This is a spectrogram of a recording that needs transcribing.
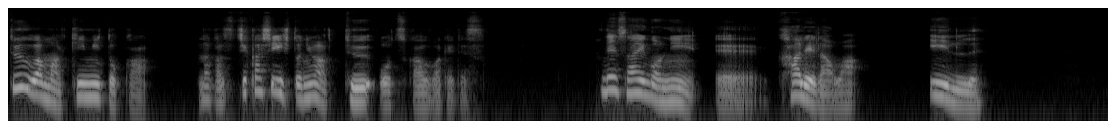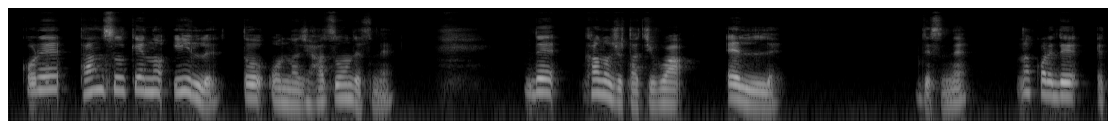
to はまあ、君とか、なんか近しい人には to を使うわけです。で、最後に、えー、彼らは、il。これ、単数形の il と同じ発音ですね。で、彼女たちは、elle ですね。まあ、これで、えっ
